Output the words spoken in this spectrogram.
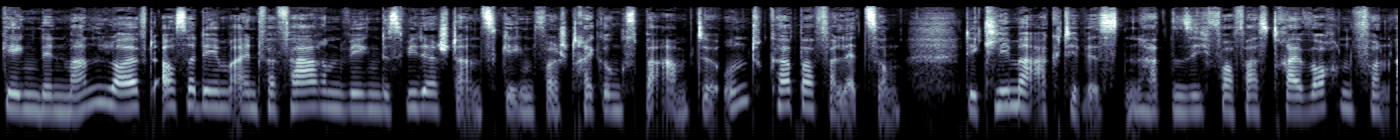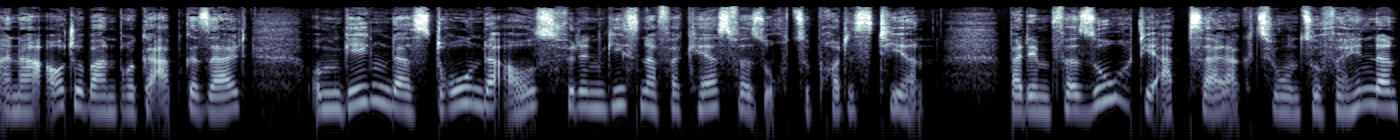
Gegen den Mann läuft außerdem ein Verfahren wegen des Widerstands gegen Vollstreckungsbeamte und Körperverletzung. Die Klimaaktivisten hatten sich vor fast drei Wochen von einer Autobahnbrücke abgeseilt, um gegen das drohende Aus für den den Gießener Verkehrsversuch zu protestieren. Bei dem Versuch, die Abseilaktion zu verhindern,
